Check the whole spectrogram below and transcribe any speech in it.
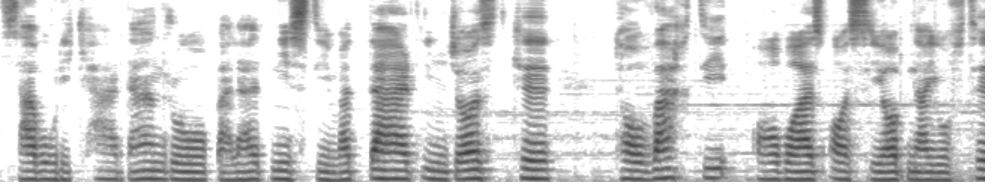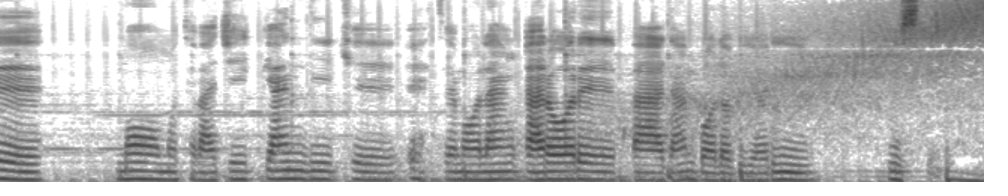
صبوری کردن رو بلد نیستیم و درد اینجاست که تا وقتی آب از آسیاب نیفته ما متوجه گندی که احتمالا قرار بعدا بالا بیاریم نیستیم.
